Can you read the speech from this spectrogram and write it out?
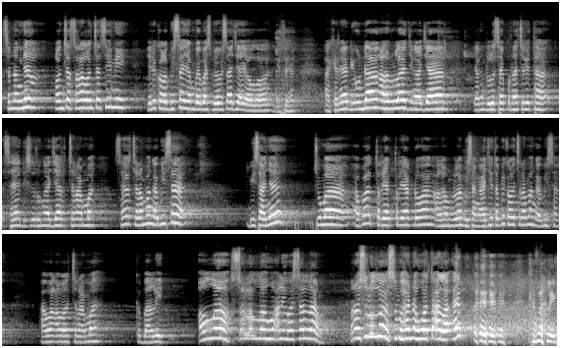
senangnya loncat sana loncat sini. Jadi kalau bisa yang bebas-bebas aja ya Allah. Gitu. Akhirnya diundang, alhamdulillah ngajar. Yang dulu saya pernah cerita, saya disuruh ngajar ceramah. Saya ceramah nggak bisa. Bisanya cuma apa teriak-teriak doang. Alhamdulillah bisa ngaji, tapi kalau ceramah nggak bisa. Awal-awal ceramah kebalik. Allah Shallallahu Alaihi Wasallam, Rasulullah Subhanahu Wa Taala. Eh, kebalik.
